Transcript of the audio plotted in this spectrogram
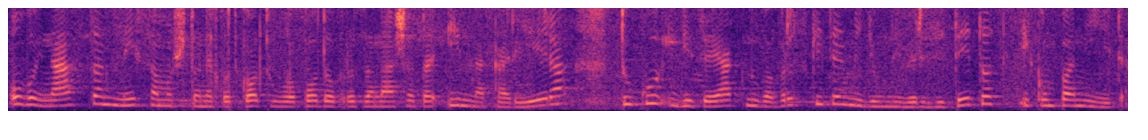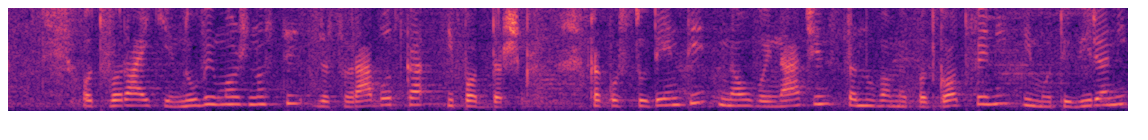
Овој настан не само што не подготвува подобро за нашата идна кариера, туку и ги зајакнува врските меѓу универзитетот и компаниите, отворајќи нови можности за соработка и поддршка. Како студенти, на овој начин стануваме подготвени и мотивирани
